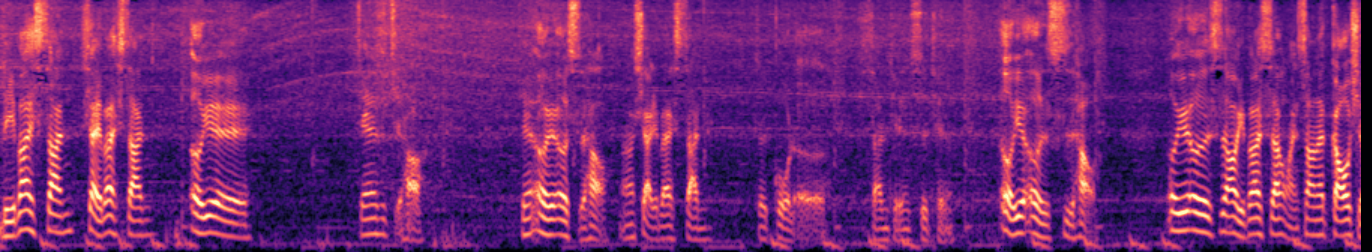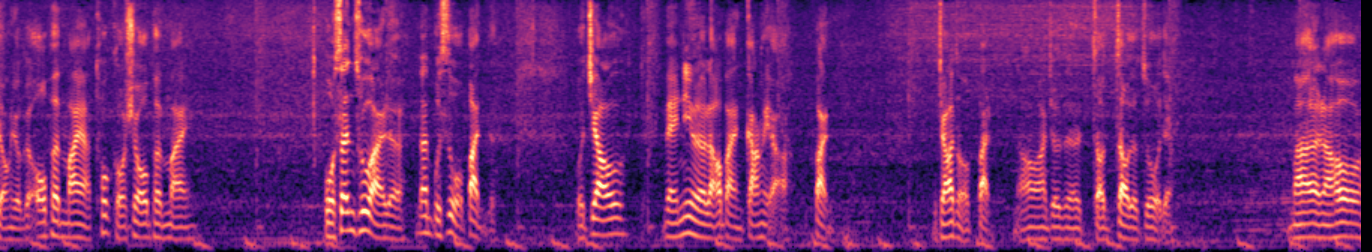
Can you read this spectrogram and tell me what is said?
礼拜三，下礼拜三，二月，今天是几号？今天二月二十号，然后下礼拜三，这过了三天四天，二月二十四号，二月二十四号礼拜三晚上在高雄有个 open m i 啊，脱口秀 open m i 我生出来的，但不是我办的。我教 menu 的老板钢牙办，我教他怎么办，然后他就是照照着做这样。妈的，然后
